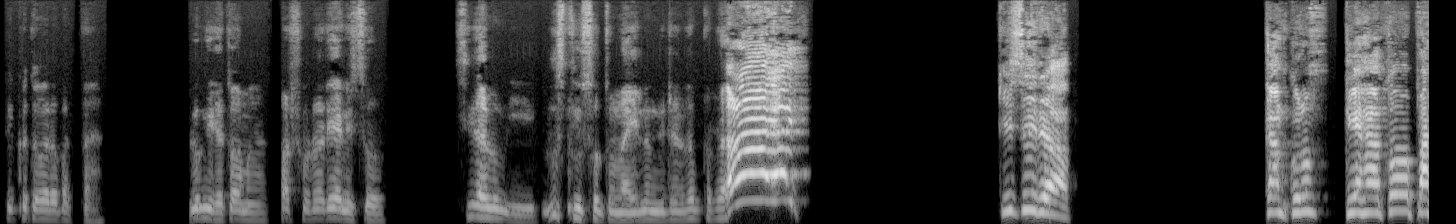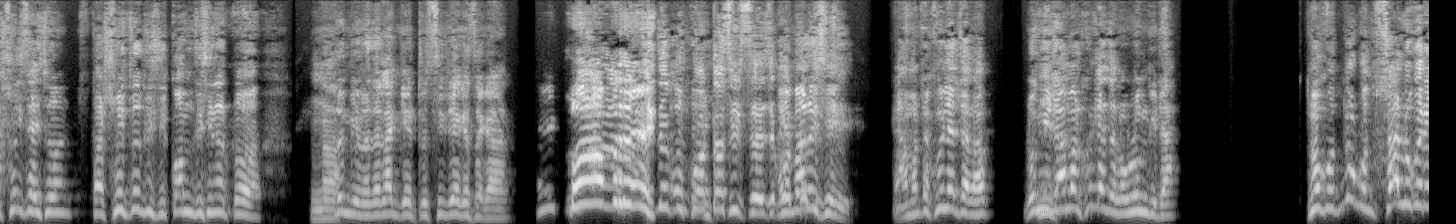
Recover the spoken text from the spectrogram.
তুই কত বড় পাত্তা লুঙ্গিটা তো আমার পাঁচশো টাকা নিছো। সিরা লুঙ্গি লুস নিছো তো নাই কি সিরা? কাম করো টিয়া তো পাঁচশোই চাইছো পাঁচশোই তো দিছি কম দিছি না তো। লুঙ্গি মাঝে লাগে একটু সিরিয়া গেছে গা। বাপরে! দেখো কত সিরছে এবার হইছে আমারটা খুলে দিলাম লুঙ্গিটা আমার খুলে দিলাম লুঙ্গিটা। নগদ নগদ চালু করে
